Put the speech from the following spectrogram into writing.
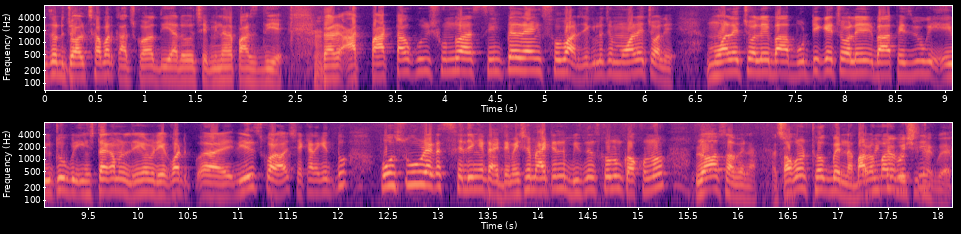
ভিতরে জল ছাপার কাজ করা দেওয়া রয়েছে মিনার পাশ দিয়ে। আর পাটটাও খুবই সুন্দর আর সিম্পল র্যাঙ্ক সোবার যেগুলো হচ্ছে মলে চলে। মলে চলে বা বুটিকে চলে বা ফেসবুক ইউটিউব ইনস্টাগ্রাম যেগুলো রেকর্ড রিলস করা হয় সেখানে কিন্তু প্রচুর একটা সেলিং একটা আইটেম এইসব আইটেম বিজনেস করুন কখনো লস হবে না। কখনো ঠকবেন না। বারংবার বলছি থাকবে আর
